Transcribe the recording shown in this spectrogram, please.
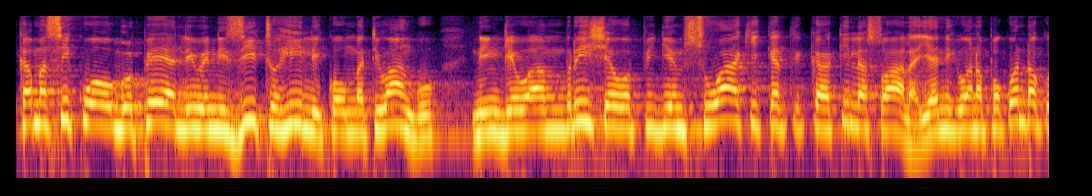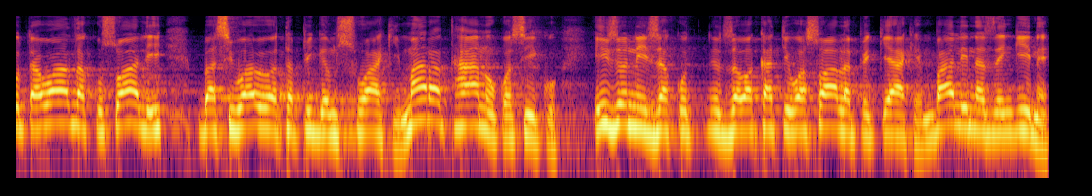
kama sikuwaogopea liwe ni zito hili kwa umati wangu, ningewaamrisha wapige mswaki katika kila swala, yani wanapokwenda kutawadha kuswali, basi wawe watapiga mswaki mara tano kwa siku. Hizo ni za, za wakati wa swala peke yake, mbali na zingine.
